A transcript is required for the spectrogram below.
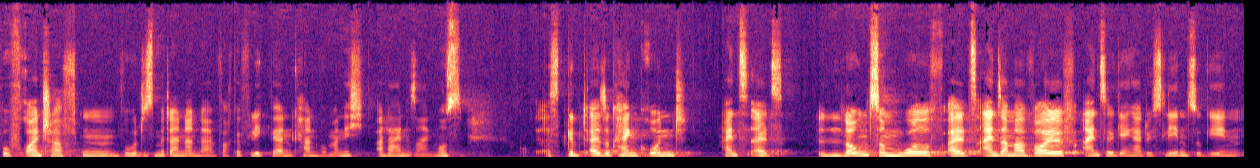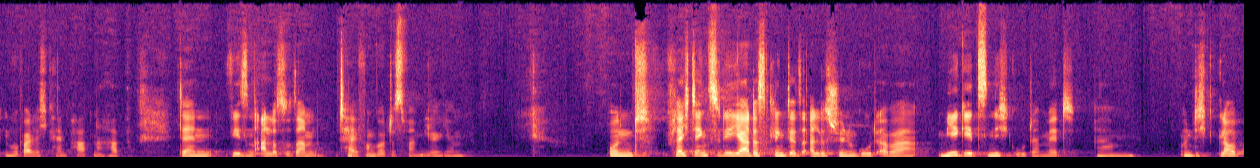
wo Freundschaften, wo das Miteinander einfach gepflegt werden kann, wo man nicht alleine sein muss. Es gibt also keinen Grund, als Lonesome Wolf, als einsamer Wolf, Einzelgänger durchs Leben zu gehen, nur weil ich keinen Partner habe. Denn wir sind alle zusammen Teil von Gottes Familie. Und vielleicht denkst du dir, ja, das klingt jetzt alles schön und gut, aber mir geht es nicht gut damit. Ähm, und ich glaube,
